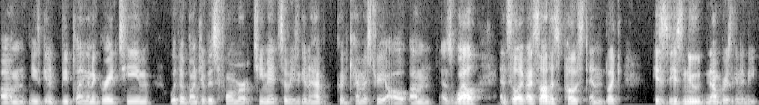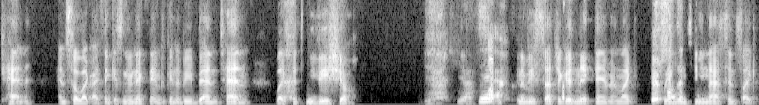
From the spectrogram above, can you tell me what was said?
Um, he's going to be playing on a great team with a bunch of his former teammates. So he's going to have good chemistry all, um, as well. And so, like, I saw this post and like his, his new number is going to be 10. And so, like, I think his new nickname is going to be Ben 10, like the TV show. Yeah, yeah. Yeah. It's going to be such a good nickname. And like, Here's we something. haven't seen that since like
